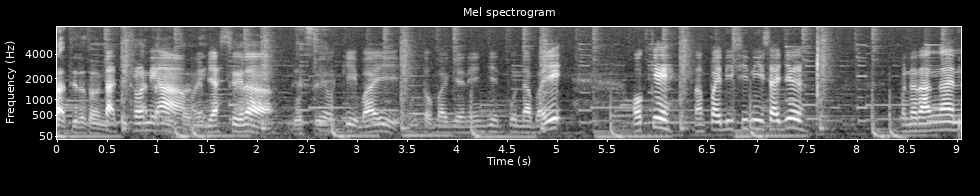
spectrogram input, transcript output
Tak tahu. Tak Tiptronic ah. Biasalah. Biasa. Okey okey baik. Untuk bahagian enjin pun dah baik. Okey, sampai di sini saja penerangan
